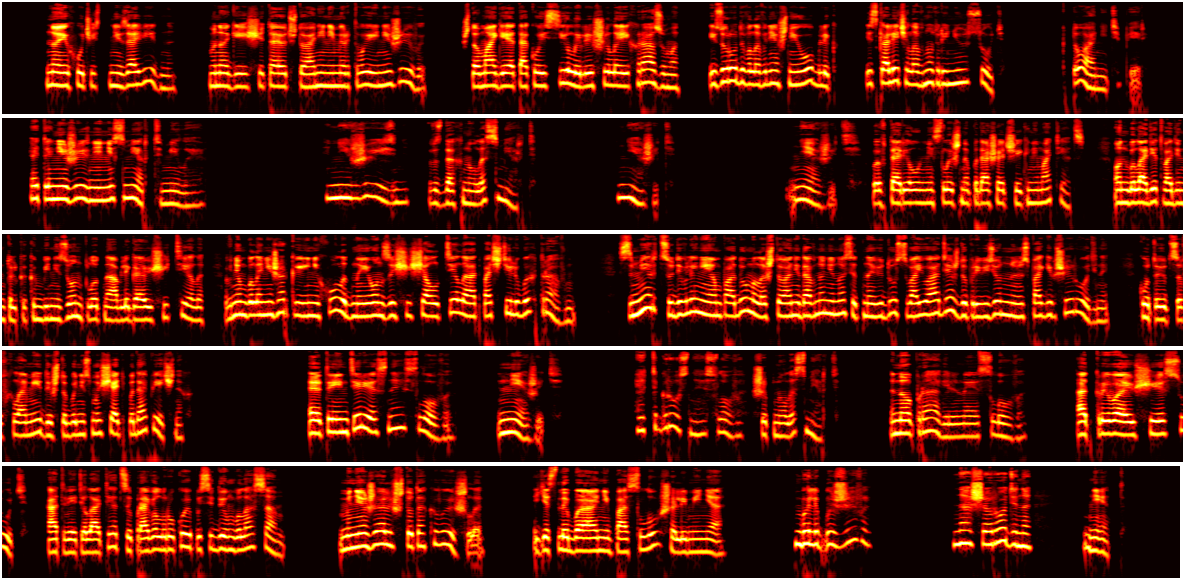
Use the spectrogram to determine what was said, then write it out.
Но их участь незавидна. Многие считают, что они не мертвы и не живы, что магия такой силы лишила их разума, изуродовала внешний облик, искалечила внутреннюю суть. Кто они теперь? Это не жизнь и не смерть, милая. «Не жизнь», — вздохнула смерть. «Нежить». «Нежить», — повторил неслышно подошедший к ним отец. Он был одет в один только комбинезон, плотно облегающий тело. В нем было не жарко и не холодно, и он защищал тело от почти любых травм. Смерть с удивлением подумала, что они давно не носят на виду свою одежду, привезенную с погибшей родины, кутаются в хламиды, чтобы не смущать подопечных. Это интересное слово. Нежить. Это грустное слово, шепнула смерть. Но правильное слово. Открывающее суть, ответил отец и провел рукой по седым волосам. Мне жаль, что так вышло. Если бы они послушали меня... Были бы живы? Наша Родина... Нет.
